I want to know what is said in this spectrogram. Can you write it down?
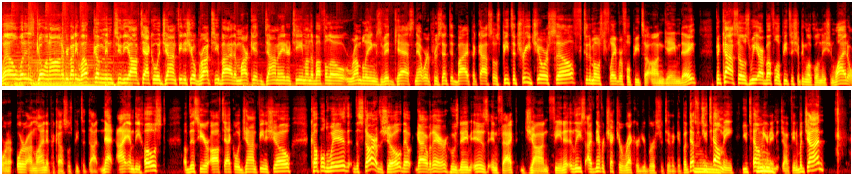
Well, what is going on, everybody? Welcome into the Off Tackle with John Fina show, brought to you by the Market Dominator team on the Buffalo Rumblings Vidcast Network, presented by Picasso's Pizza. Treat yourself to the most flavorful pizza on game day. Picasso's, we are Buffalo Pizza, shipping local and nationwide, or order online at picassospizza.net. I am the host of this here off tackle with John Fina show, coupled with the star of the show, that guy over there, whose name is in fact John Fina. At least I've never checked your record, your birth certificate, but that's what you tell me. You tell me your name is John Fina. But John,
